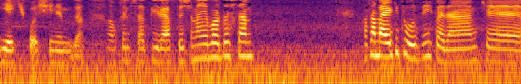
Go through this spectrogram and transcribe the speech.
یک باشی نمی‌دونم. خیلی شاید بی رفت من یه بار داشتم خواستم برای یکی توضیح بدم که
